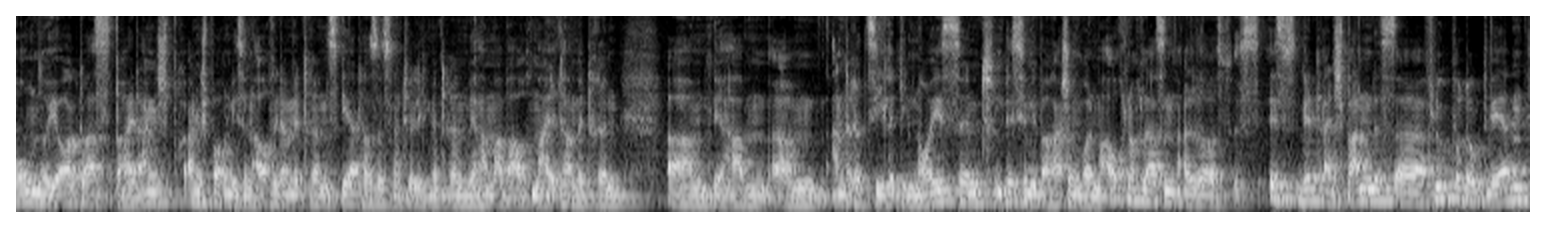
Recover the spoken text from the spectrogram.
Rom, New York, du hast es bereits angespro angesprochen, die sind auch wieder mit drin. Skiathos ist natürlich mit drin. Wir haben aber auch Malta mit drin. Ähm, wir haben ähm, andere Ziele, die neu sind. Ein bisschen Überraschung wollen wir auch noch lassen. Also es ist, wird ein spannendes äh, Flugprodukt werden.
